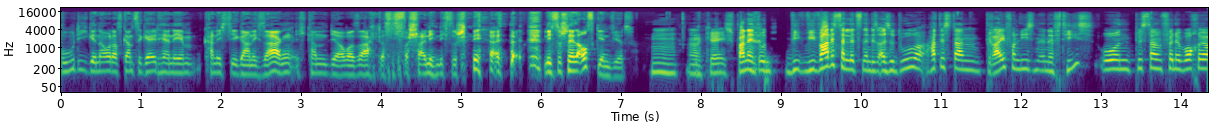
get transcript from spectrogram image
wo die genau das ganze Geld hernehmen, kann ich dir gar nicht sagen. Ich kann dir aber sagen, dass es wahrscheinlich nicht so schnell nicht so schnell ausgehen wird. Mhm, okay, spannend. Und wie wie war das dann letzten Endes? Also, du hattest dann 3 von diesen NFTs und bist dann für 'ne Woche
